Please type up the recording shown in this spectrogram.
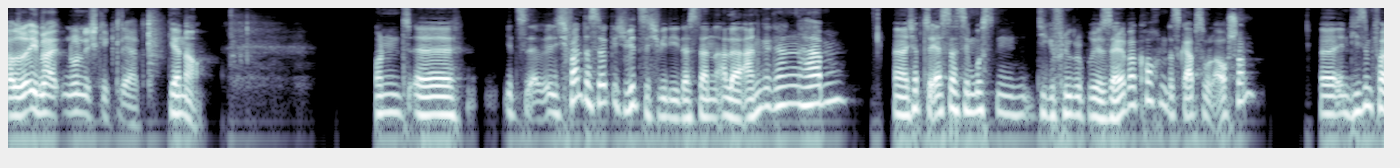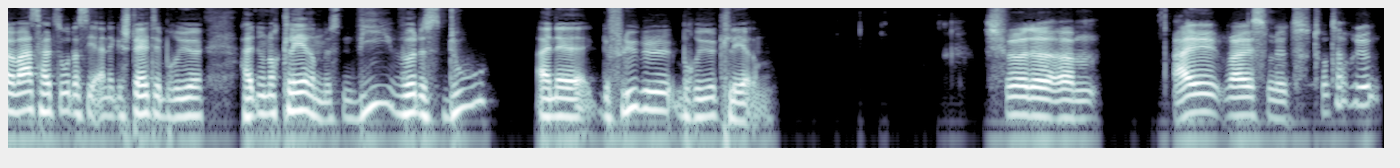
also eben halt nur nicht geklärt. Genau. Und äh, jetzt, äh, ich fand das wirklich witzig, wie die das dann alle angegangen haben. Äh, ich habe zuerst gedacht, sie mussten die Geflügelbrühe selber kochen. Das gab's wohl auch schon. Äh, in diesem Fall war es halt so, dass sie eine gestellte Brühe halt nur noch klären müssten. Wie würdest du eine Geflügelbrühe klären? Ich würde ähm, Eiweiß mit drunter rühren,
